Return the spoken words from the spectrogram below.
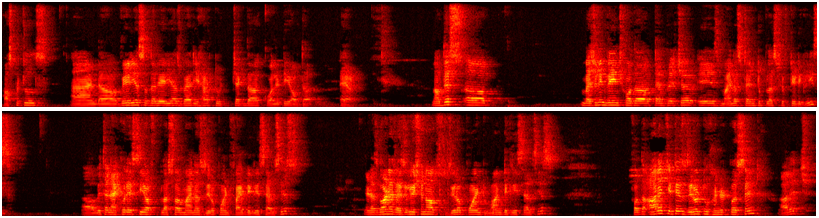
hospitals and uh, various other areas where you have to check the quality of the air. Now this uh, measuring range for the temperature is minus 10 to plus 50 degrees uh, with an accuracy of plus or minus 0.5 degrees Celsius. It has got a resolution of 0.1 degrees Celsius. For the RH it is 0 to 100% RH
